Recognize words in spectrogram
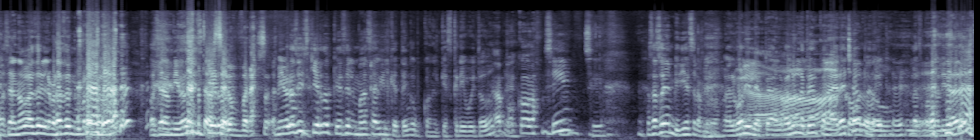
O sea, no voy a hacer el brazo en un brazo. ¿no? O sea, mi brazo Te va a izquierdo. un brazo. Mi brazo izquierdo que es el más hábil que tengo con el que escribo y todo. ¿A poco? Eh, Sí. Sí. O sea, soy ambidiestro, amigo. Al boli le al balón le pego con la Ah, derecha, ¿cómo lo pero las manualidades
